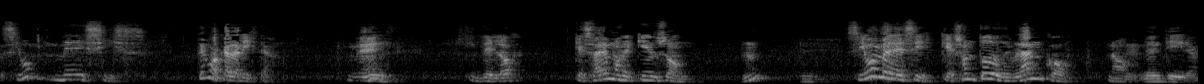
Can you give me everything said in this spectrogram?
Si vos me decís, tengo acá la lista, ¿eh? de los que sabemos de quién son. ¿m? Si vos me decís que son todos de blanco, no, Mentira.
